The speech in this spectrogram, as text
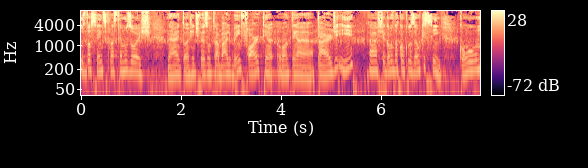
os docentes que nós temos hoje, né? Então a gente fez um trabalho bem forte ontem à tarde e ah, chegamos na conclusão que sim, com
